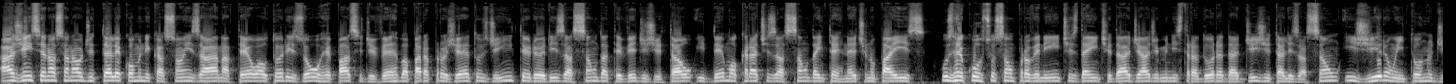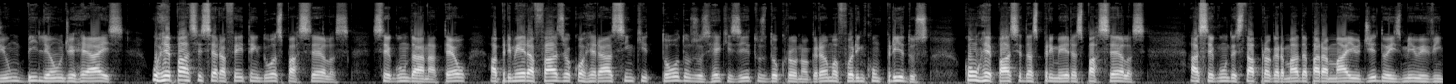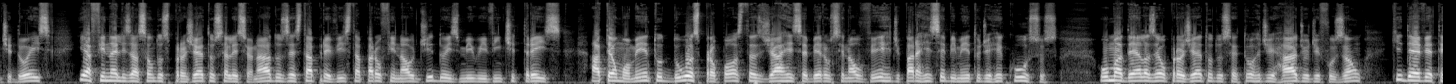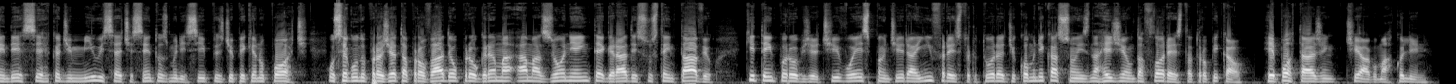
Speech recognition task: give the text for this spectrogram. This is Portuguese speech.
A Agência Nacional de Telecomunicações, a Anatel, autorizou o repasse de verba para projetos de interiorização da TV digital e democratização da internet no país. Os recursos são provenientes da entidade administradora da digitalização e giram em torno de um bilhão de reais. O repasse será feito em duas parcelas. Segundo a Anatel, a primeira fase ocorrerá assim que todos os requisitos do cronograma forem cumpridos, com o repasse das primeiras parcelas. A segunda está programada para maio de 2022 e a finalização dos projetos selecionados está prevista para o final de 2023. Até o momento, duas propostas já receberam sinal verde para recebimento de recursos. Uma delas é o projeto do setor de radiodifusão, que deve atender cerca de 1.700 municípios de pequeno porte. O segundo projeto aprovado é o programa Amazônia Integrada e Sustentável, que tem por objetivo expandir a infraestrutura de comunicações na região da floresta tropical. Reportagem Tiago Marcolini.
